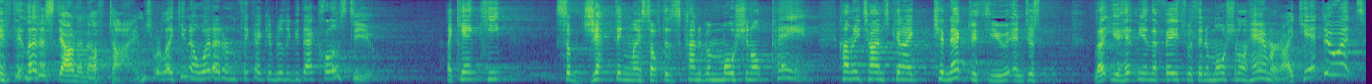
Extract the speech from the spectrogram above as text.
if they let us down enough times, we're like, you know what? I don't think I could really be that close to you. I can't keep subjecting myself to this kind of emotional pain. How many times can I connect with you and just let you hit me in the face with an emotional hammer? I can't do it.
